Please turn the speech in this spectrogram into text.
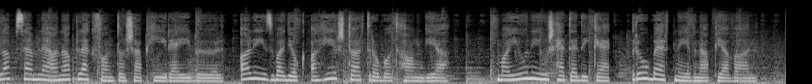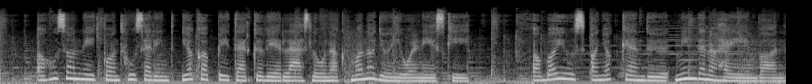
Lapszemle a nap legfontosabb híreiből. Alíz vagyok, a hírstart robot hangja. Ma június 7-e, Robert névnapja van. A 24.20 szerint Jakab Péter Kövér Lászlónak ma nagyon jól néz ki. A bajusz, a nyakkendő, minden a helyén van.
